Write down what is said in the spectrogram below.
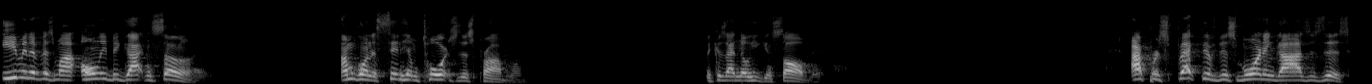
Even if it's my only begotten son, I'm going to send him towards this problem because I know he can solve it. Our perspective this morning, guys, is this.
